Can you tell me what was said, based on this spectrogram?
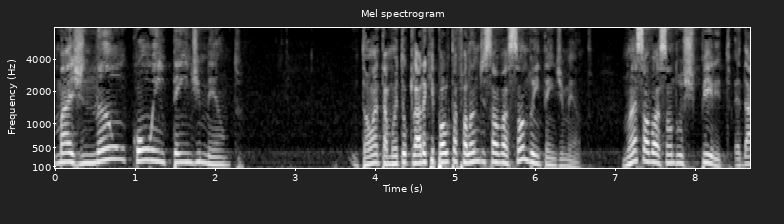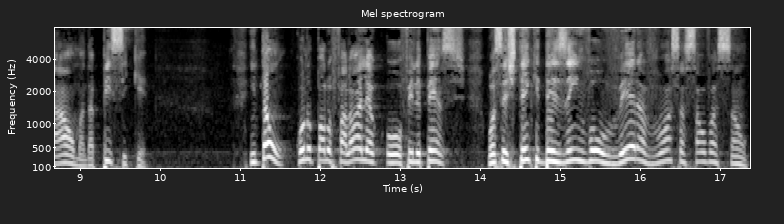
mas não com entendimento. Então está muito claro que Paulo está falando de salvação do entendimento. Não é salvação do espírito, é da alma, da psique. Então, quando Paulo fala, olha, o Filipenses, vocês têm que desenvolver a vossa salvação.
